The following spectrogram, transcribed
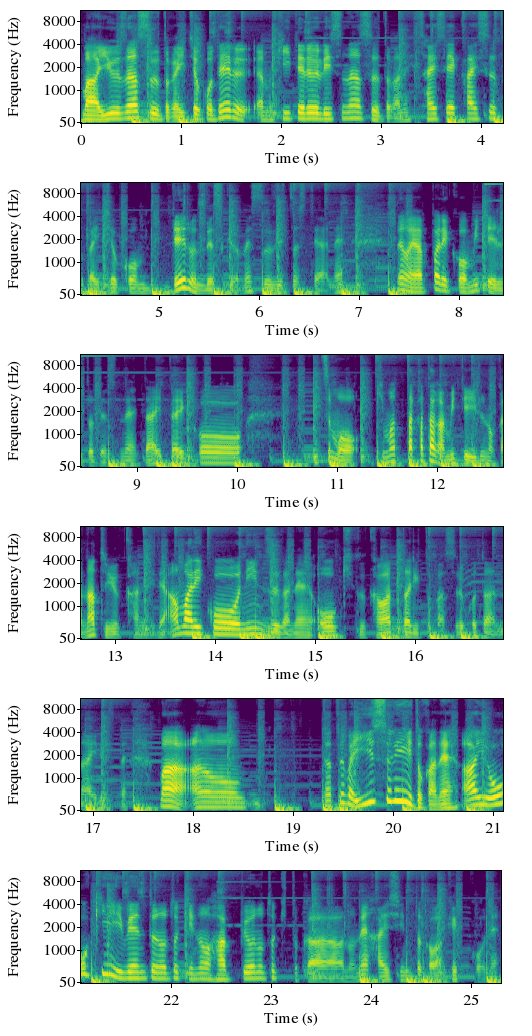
まあ、ユーザー数とか一応こう出る、あの、聞いてるリスナー数とかね、再生回数とか一応こう出るんですけどね、数字としてはね。でもやっぱりこう見ているとですね、大体こう、いつも決まった方が見ているのかなという感じで、あまりこう人数がね、大きく変わったりとかすることはないですね。まあ、あの例えば E3 とかね、ああいう大きいイベントの時の発表の時とかのね、配信とかは結構ね、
